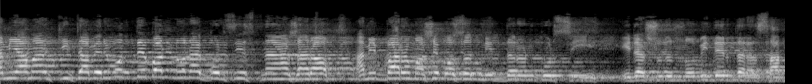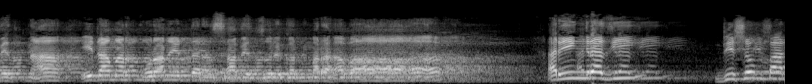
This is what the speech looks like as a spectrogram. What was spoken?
আমি আমার কিতাবের মধ্যে বর্ণনা করছি না আসার আমি 12 মাসে বছর নির্ধারণ করছি। এটা শুধু নবীদের দ্বারা সাবেত না, এটা আমার কোরআনের দ্বারা সাবেত। জোরে কর মারহাবা। আর ইংরাজি December,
